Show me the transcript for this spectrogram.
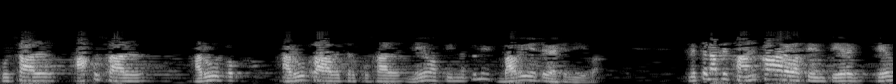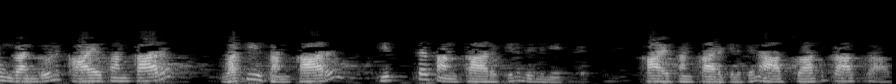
කුසල්, අකුසල්, අරූප අරූපාවචර කුසල් මේවා පින්නතුනේ භවයට වැටෙන ඒවා. මෙතන අපි සංඛාර වශයෙන් තේරුම් ගන්න ඕනේ කාය සංඛාර, වාචී සංඛාර, චිත්ත සංඛාර කියන දෙන්න මේක. කාය සංඛාර කියලා කියන ආස්වාද ප්‍රාස්වාද.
